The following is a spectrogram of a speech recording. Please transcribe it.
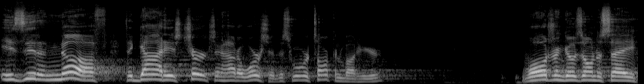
is it enough to guide his church and how to worship? That's what we're talking about here. Waldron goes on to say,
